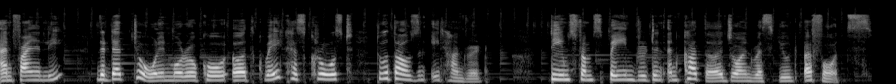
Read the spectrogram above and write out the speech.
And finally, the death toll in Morocco earthquake has crossed 2,800. Teams from Spain, Britain, and Qatar joined rescue efforts.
